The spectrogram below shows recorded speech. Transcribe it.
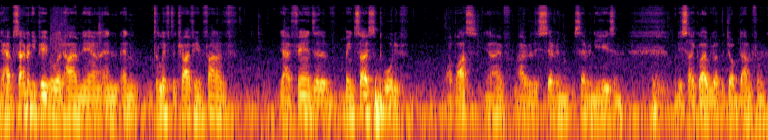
to have so many people at home now and, and to lift the trophy in front of you know fans that have been so supportive of us, you know, over this seven seven years, and we're just so glad we got the job done from.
